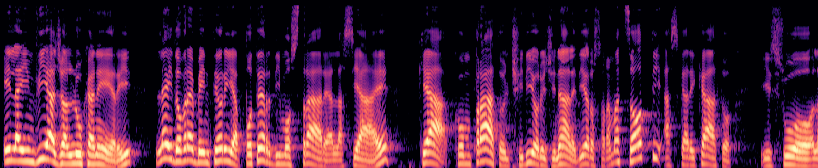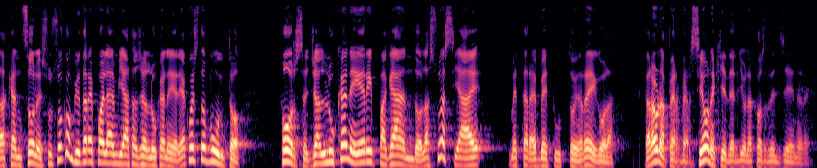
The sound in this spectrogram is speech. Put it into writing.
e la invia a Gianluca Neri, lei dovrebbe in teoria poter dimostrare alla SIAE che ha comprato il CD originale di Eros Ramazzotti, ha scaricato suo- la canzone sul suo computer e poi l'ha inviata a Gianluca Neri. A questo punto, forse Gianluca Neri, pagando la sua SIAE, metterebbe tutto in regola. Però è una perversione chiedergli una cosa del genere.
